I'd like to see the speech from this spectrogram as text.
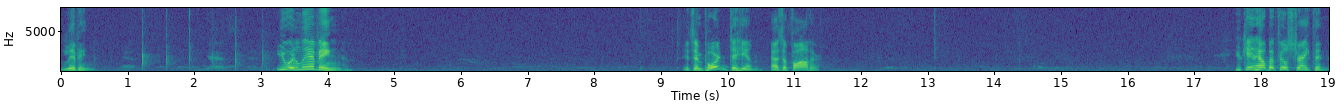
living. You are living. It's important to him as a father. You can't help but feel strengthened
